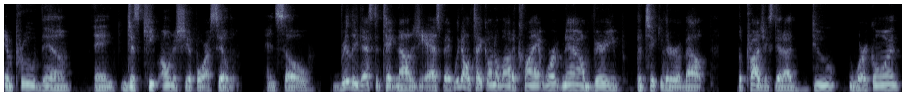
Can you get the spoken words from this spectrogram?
improve them, and just keep ownership or I sell them. And so, really, that's the technology aspect. We don't take on a lot of client work now. I'm very particular about the projects that I do work on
